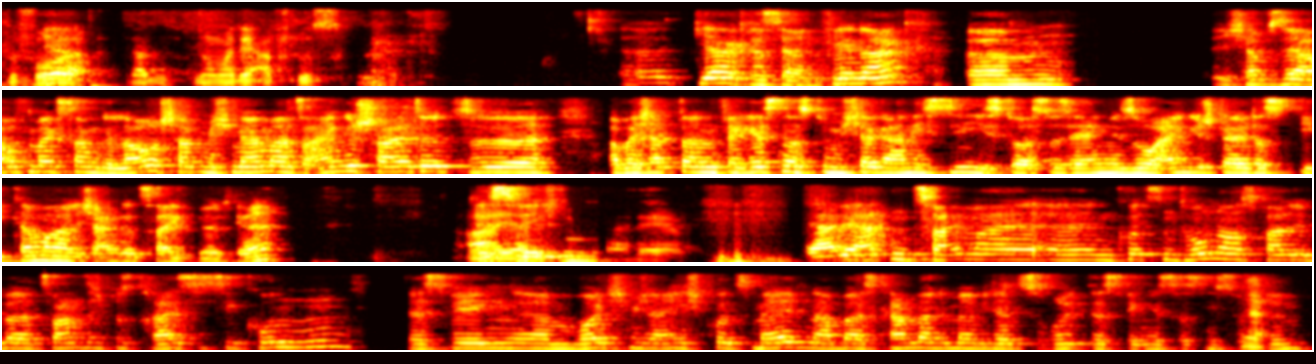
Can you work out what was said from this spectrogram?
bevor ja. dann nochmal der Abschluss kommt. Äh, ja, Christian, vielen Dank. Ähm, ich habe sehr aufmerksam gelauscht, habe mich mehrmals eingeschaltet, äh, aber ich habe dann vergessen, dass du mich ja gar nicht siehst. Du hast es ja irgendwie so eingestellt, dass die Kamera nicht angezeigt wird, gell? Ah, Deswegen, ja. ja, wir hatten zweimal äh, einen kurzen Tonausfall über 20 bis 30 Sekunden. Deswegen ähm, wollte ich mich eigentlich kurz melden, aber es kam dann immer wieder zurück, deswegen ist das nicht so ja. schlimm.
